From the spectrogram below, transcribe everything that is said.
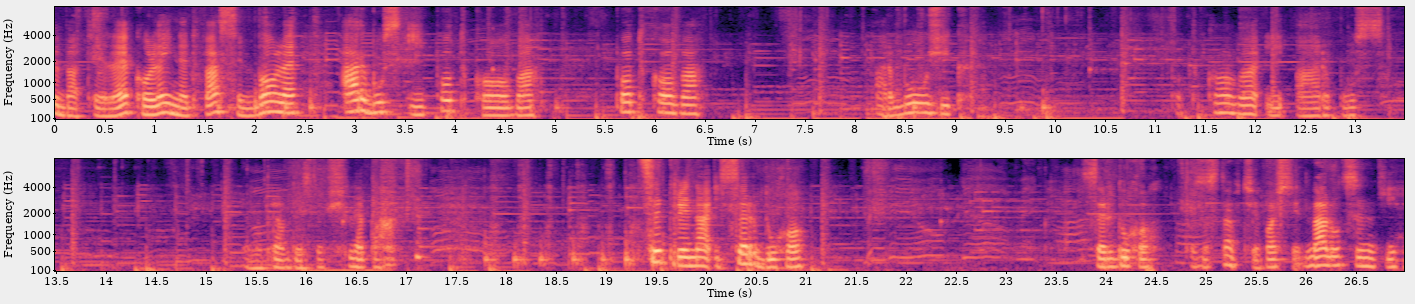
chyba tyle. Kolejne dwa symbole. Arbus i podkowa. Podkowa. Arbuzik. Podkowa i arbus. Ja naprawdę jestem ślepa. Cytryna i serducho. Serducho to zostawcie właśnie dla Lucynki.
